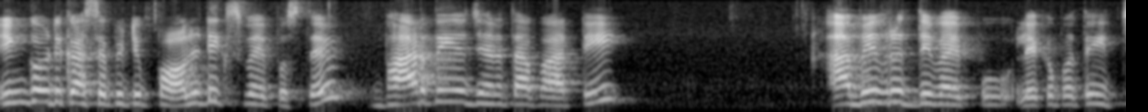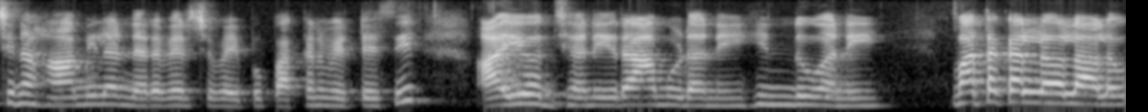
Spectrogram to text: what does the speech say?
ఇంకోటి కాసేపు ఇటు పాలిటిక్స్ వైపు వస్తే భారతీయ జనతా పార్టీ అభివృద్ధి వైపు లేకపోతే ఇచ్చిన హామీలను నెరవేర్చే వైపు పక్కన పెట్టేసి అయోధ్యని రాముడని హిందూ అని మత కల్లోలాలు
